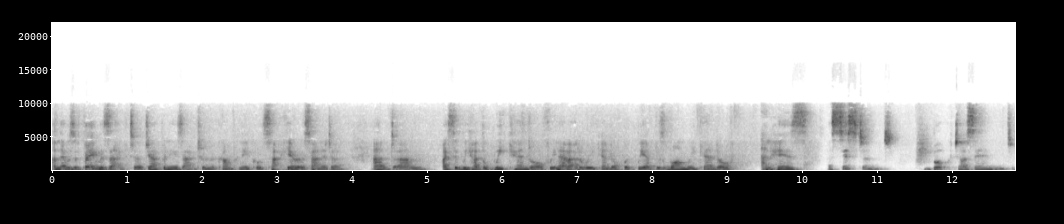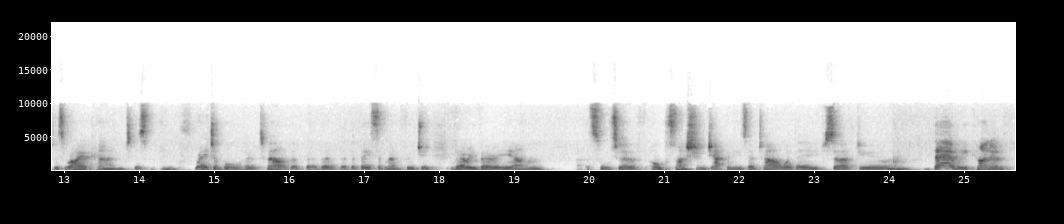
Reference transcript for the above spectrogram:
And there was a famous actor, Japanese actor in the company called Hiro Sanada. And um, I said, We had the weekend off. We never had a weekend off, but we had this one weekend off. And his assistant booked us in to this ryokan, to this incredible hotel at the, the, the, the base of Mount Fuji. Very, very um, sort of old fashioned Japanese hotel where they served you. And there we kind of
